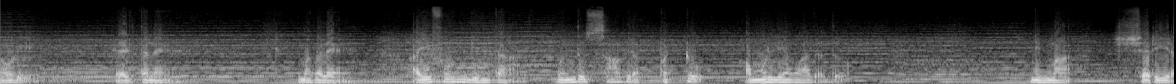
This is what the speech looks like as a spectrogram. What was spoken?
ನೋಡಿ ಹೇಳ್ತಾನೆ, ಮಗಳೇ ಐಫೋನ್ಗಿಂತ ಒಂದು ಸಾವಿರ ಪಟ್ಟು ಅಮೂಲ್ಯವಾದದ್ದು ನಿಮ್ಮ ಶರೀರ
